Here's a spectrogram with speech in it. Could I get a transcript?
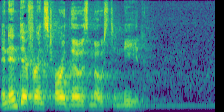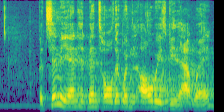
and indifference toward those most in need. But Simeon had been told it wouldn't always be that way.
